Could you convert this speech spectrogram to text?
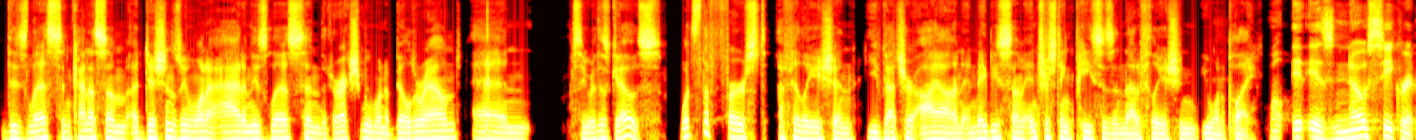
these lists and kind of some additions we want to add in these lists and the direction we want to build around and see where this goes. What's the first affiliation you've got your eye on and maybe some interesting pieces in that affiliation you want to play? Well, it is no secret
